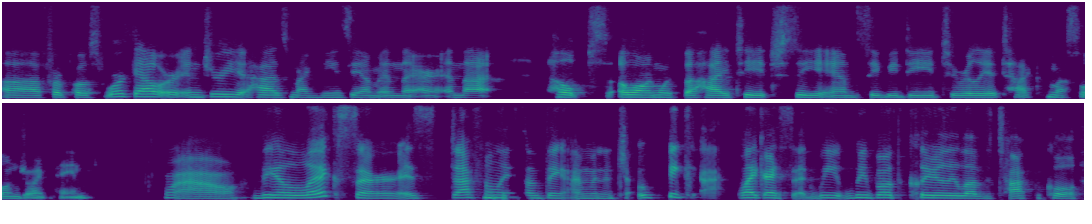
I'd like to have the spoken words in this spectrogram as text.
uh, for post workout or injury, it has magnesium in there. And that helps, along with the high THC and CBD, to really attack muscle and joint pain. Wow, the elixir is definitely Mm-hmm. something I'm gonna ch oh, bec like I said, we we both clearly love the topical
